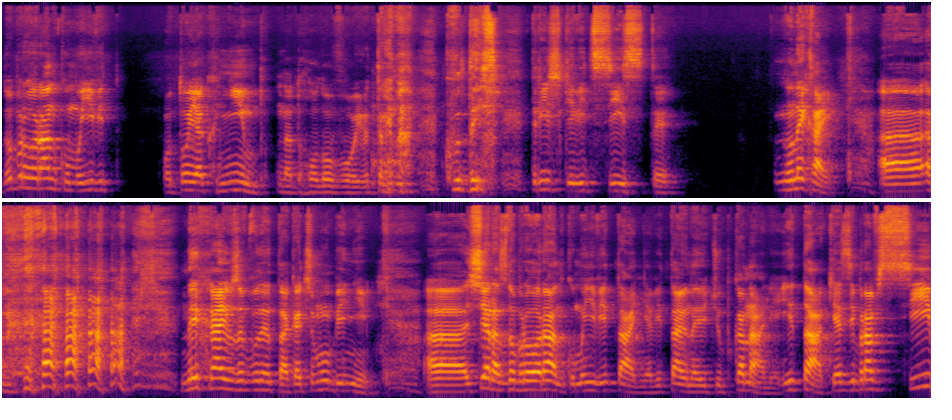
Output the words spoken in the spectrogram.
Доброго ранку, мої від. Ото як німб над головою. Треба кудись трішки відсісти. Ну, нехай. А... нехай вже буде так, а чому б і ні? А, ще раз доброго ранку, мої вітання. Вітаю на YouTube каналі. І так, я зібрав всі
